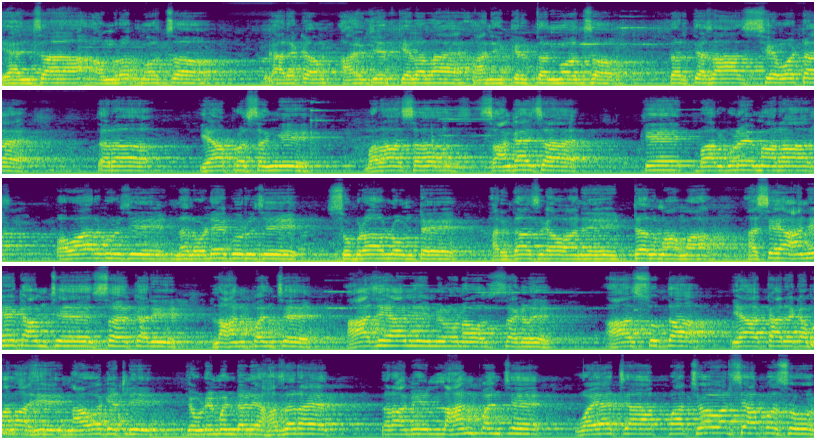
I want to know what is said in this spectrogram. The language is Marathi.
यांचा अमृत महोत्सव कार्यक्रम आयोजित केलेला आहे आणि कीर्तन महोत्सव. तर त्याचा आज शेवट आहे. तर या प्रसंगी मला असं सांगायचं आहे की बारगुडे महाराज पवार गुरुजी नलवडे गुरुजी सुभराव लोमटे हरिदास गावाने इट्टल मामा असे अनेक आमचे सहकारी लहानपणचे. आजही आम्ही मिळून आहोत सगळे. आज सुद्धा या कार्यक्रमाला ही नावं घेतली. तेवढी मंडळी हजर आहेत तर आम्ही लहानपणचे वयाच्या पाचव्या वर्षापासून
